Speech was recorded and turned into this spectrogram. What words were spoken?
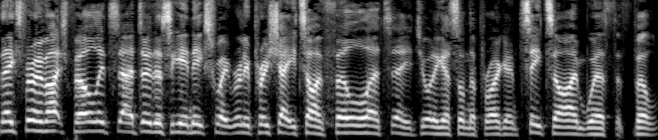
Thanks very much, Phil. Let's uh, do this again next week. Really appreciate your time, Phil, uh, t- joining us on the program. Tea time with Phil.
